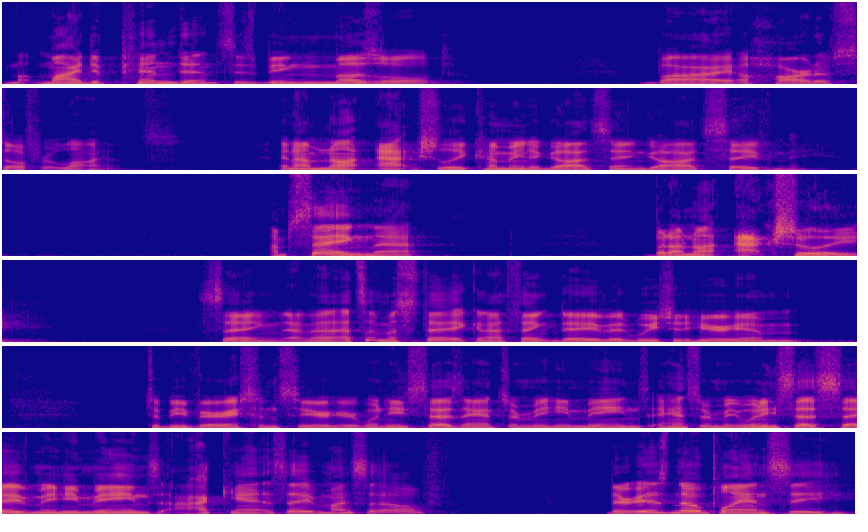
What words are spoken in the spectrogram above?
M- my dependence is being muzzled by a heart of self reliance. And I'm not actually coming to God saying, God, save me. I'm saying that, but I'm not actually saying that. And that's a mistake. And I think David, we should hear him to be very sincere here. When he says, Answer me, he means, Answer me. When he says, Save me, he means, I can't save myself. There is no plan C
